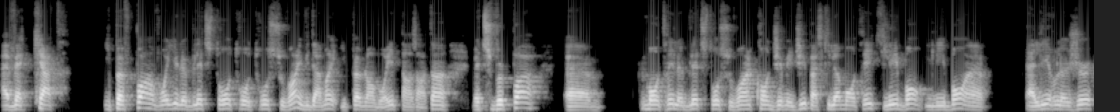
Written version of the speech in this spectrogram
avec quatre. Ils ne peuvent pas envoyer le blitz trop, trop, trop souvent. Évidemment, ils peuvent l'envoyer de temps en temps, mais tu ne veux pas euh, montrer le blitz trop souvent contre Jimmy G parce qu'il a montré qu'il est bon. Il est bon à, à lire le jeu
